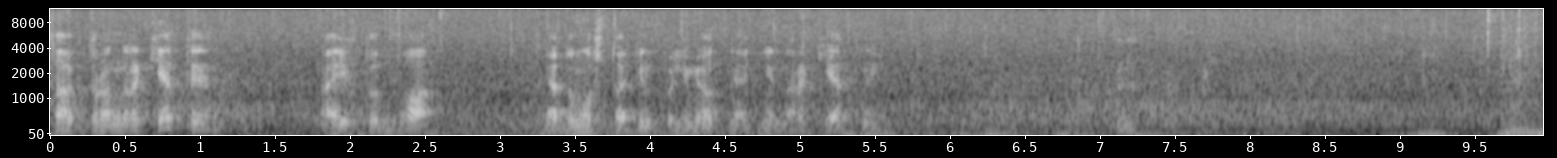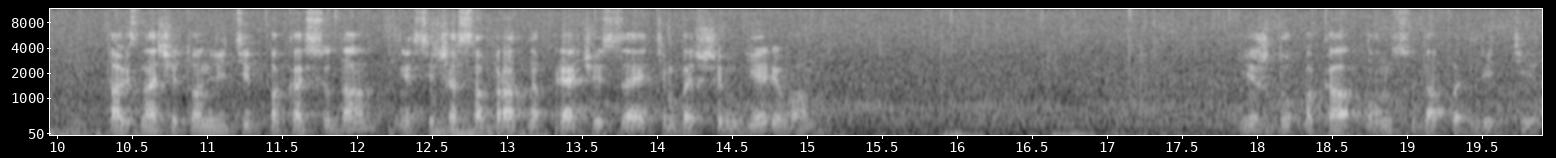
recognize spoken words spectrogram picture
Так, дрон ракеты. А их тут два. Я думал, что один пулеметный, один ракетный. Так, значит, он летит пока сюда. Я сейчас обратно прячусь за этим большим деревом. И жду, пока он сюда подлетит.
